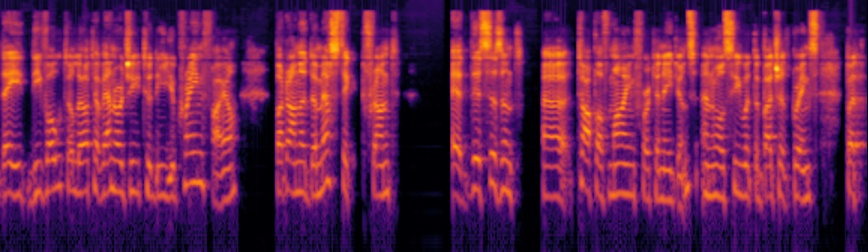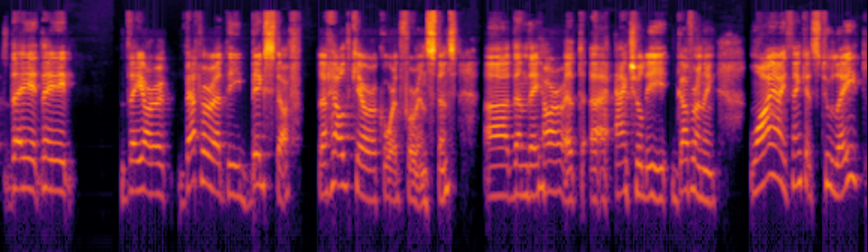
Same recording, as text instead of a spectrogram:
they devote a lot of energy to the Ukraine file, but on a domestic front, uh, this isn't uh, top of mind for Canadians, and we'll see what the budget brings. But they they they are better at the big stuff, the healthcare accord, for instance, uh, than they are at uh, actually governing. Why I think it's too late?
